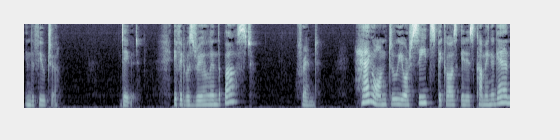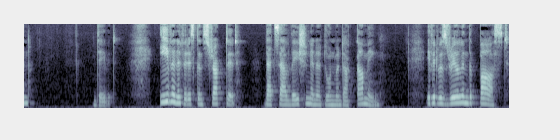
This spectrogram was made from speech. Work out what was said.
in the future. David. If it was real in the past. Friend. Hang on to your seats because it is coming again. David. Even if it is constructed that salvation and atonement are coming, if it was real in the past,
